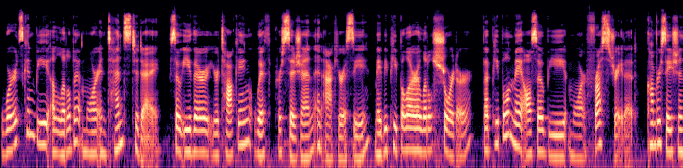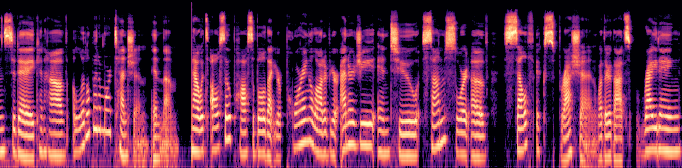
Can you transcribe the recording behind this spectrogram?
words can be a little bit more intense today. So either you're talking with precision and accuracy, maybe people are a little shorter, but people may also be more frustrated. Conversations today can have a little bit of more tension in them. Now, it's also possible that you're pouring a lot of your energy into some sort of self expression, whether that's writing,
